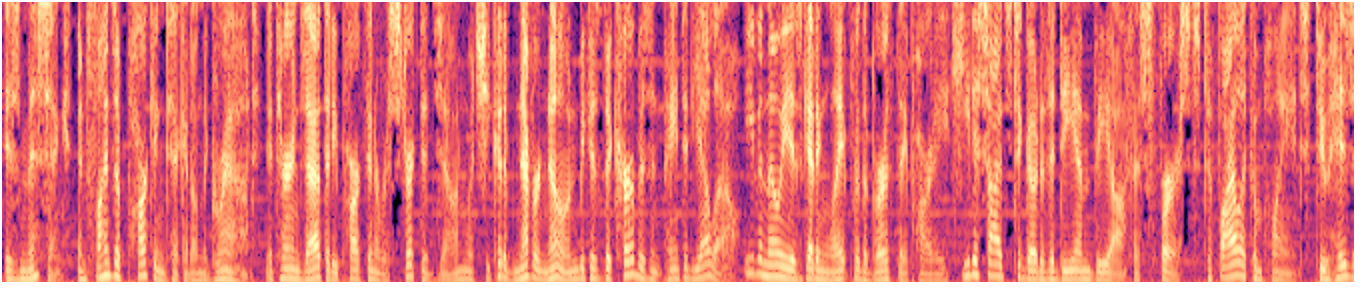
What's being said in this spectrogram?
is missing and finds a parking ticket on the ground. It turns out that he parked in a restricted zone, which he could have never known because the curb isn't painted yellow. Even though he is getting late for the birthday party, he decides to go to the DMV office first to file a complaint. To his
